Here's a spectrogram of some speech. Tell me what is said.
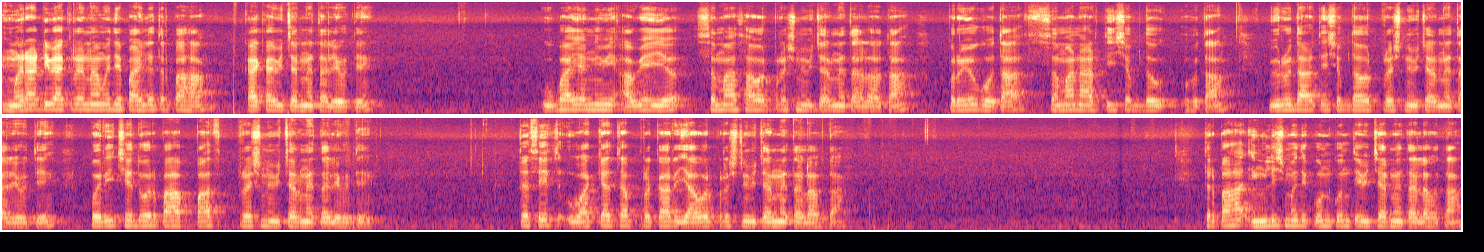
मराठी व्याकरणामध्ये पाहिलं तर पहा काय काय विचारण्यात आले होते? उभायन्वी अव्यय समासावर प्रश्न विचारण्यात आला होता. प्रयोग होता समानार्थी शब्द होता. विरोधार्थी शब्दावर प्रश्न विचारण्यात आले होते. परिच्छेदवर पहा पाच प्रश्न विचारण्यात आले होते. तसेच वाक्याचा प्रकार यावर प्रश्न विचारण्यात आला होता. तर पहा इंग्लिशमध्ये कोणकोणते विचारण्यात आला होता?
